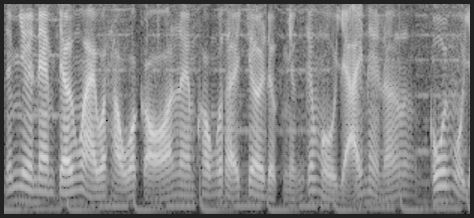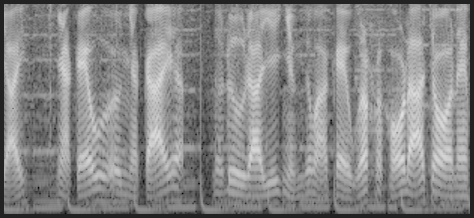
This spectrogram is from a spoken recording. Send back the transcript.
nếu như anh em chơi ngoài qua thầu qua cò anh em không có thể chơi được những cái mùa giải này nó cuối mùa giải nhà kéo nhà cái á, nó đưa ra với những cái mã kèo rất là khó đá cho anh em.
